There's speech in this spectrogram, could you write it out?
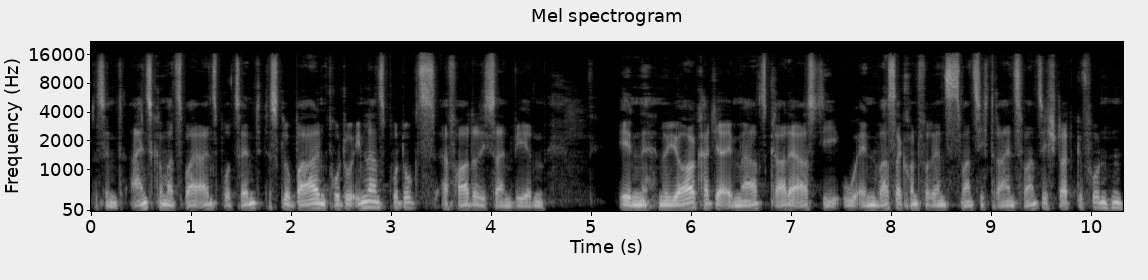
das sind 1,21 Prozent des globalen Bruttoinlandsprodukts, erforderlich sein werden. In New York hat ja im März gerade erst die UN-Wasserkonferenz 2023 stattgefunden,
